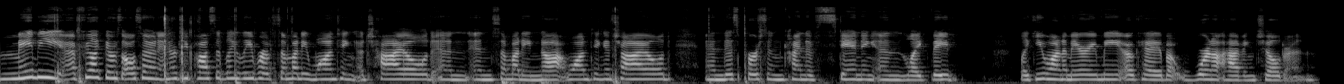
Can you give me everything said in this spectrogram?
maybe I feel like there was also an energy possibly Libra of somebody wanting a child and and somebody not wanting a child and this person kind of standing and like they like, you want to marry me? Okay, but we're not having children.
